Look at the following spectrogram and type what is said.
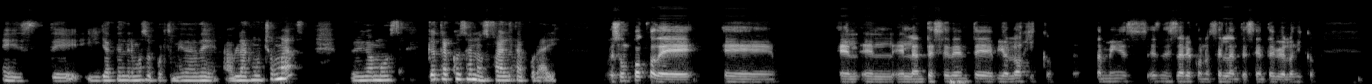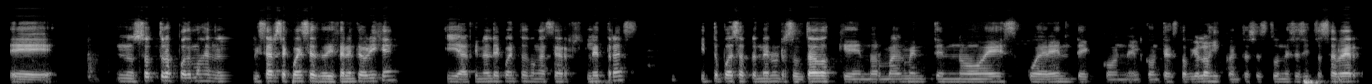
este, y ya tendremos oportunidad de hablar mucho más. Pero digamos, ¿qué otra cosa nos falta por ahí? Pues un poco de eh, el, antecedente biológico. También es, necesario conocer el antecedente biológico. Eh, nosotros podemos analizar secuencias de diferente origen y al final de cuentas van a ser letras y tú puedes obtener un resultado que normalmente no es coherente con el contexto biológico. Entonces tú necesitas saber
